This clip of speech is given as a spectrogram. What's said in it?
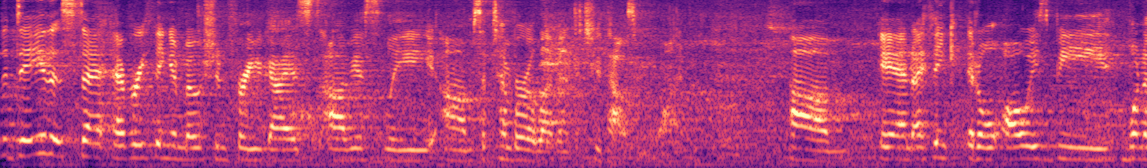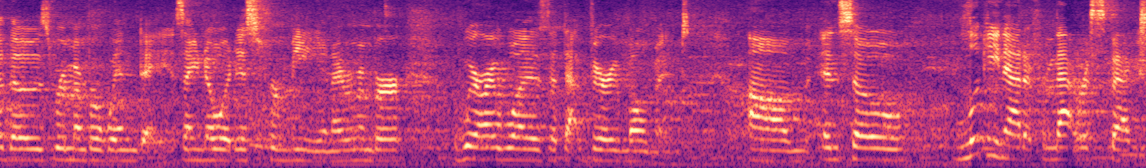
the day that set everything in motion for you guys is obviously um, September 11th, 2001. Um, and I think it'll always be one of those remember when days. I know it is for me, and I remember where I was at that very moment. Um, and so, looking at it from that respect,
